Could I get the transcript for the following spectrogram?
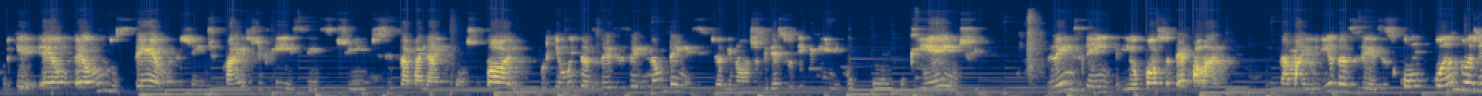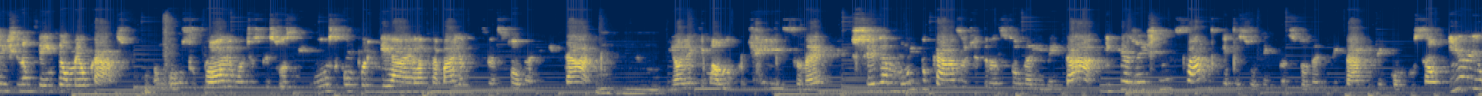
porque é, é um dos temas, gente, mais difíceis de, de, se trabalhar em consultório, porque muitas vezes ele não tem esse diagnóstico, ele é subclínico. O, o cliente, nem sempre, eu posso até falar na maioria das vezes, com quando a gente não tem, que é o meu caso, é um consultório onde as pessoas me buscam porque ah, ela trabalha com transtorno alimentar, uhum e olha que maluco que isso, né? Chega muito caso de transtorno alimentar e que a gente não sabe que a pessoa tem transtorno alimentar, que tem compulsão. E eu,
